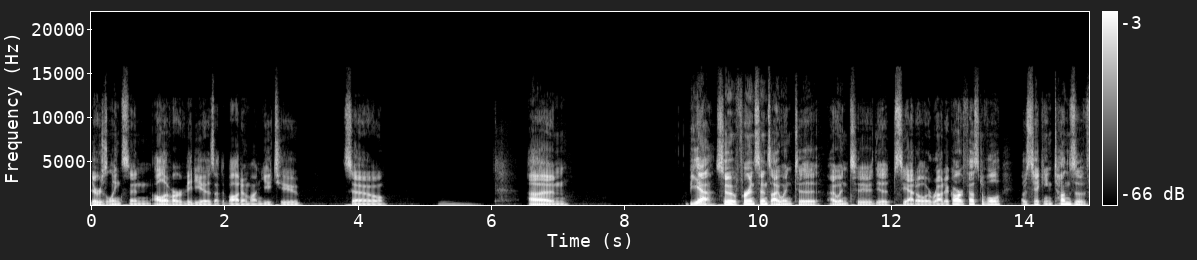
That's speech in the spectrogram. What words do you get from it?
There's links in all of our videos at the bottom on YouTube. So um but yeah, so for instance, I went to I went to the Seattle Erotic Art Festival. I was taking tons of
